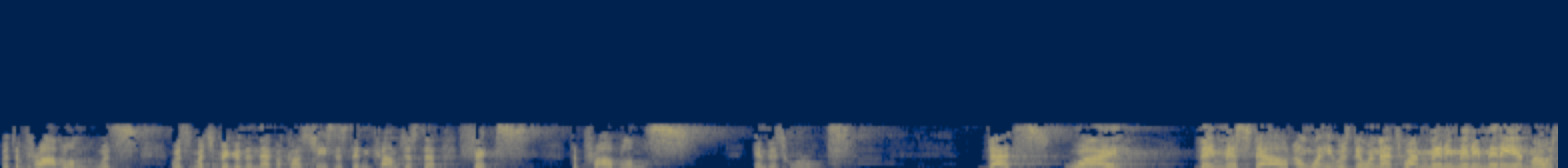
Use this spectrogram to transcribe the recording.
But the problem was, was much bigger than that because Jesus didn't come just to fix the problems in this world. That's why they missed out on what he was doing. That's why many, many, many and most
